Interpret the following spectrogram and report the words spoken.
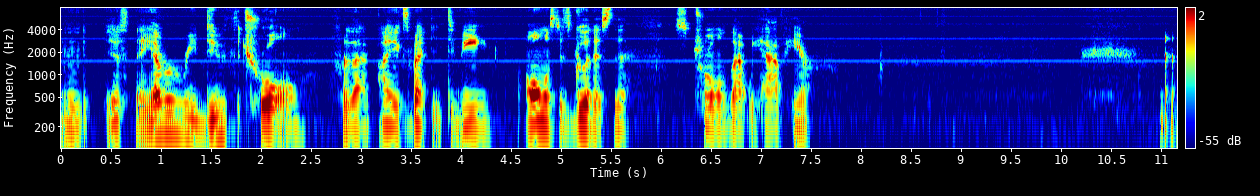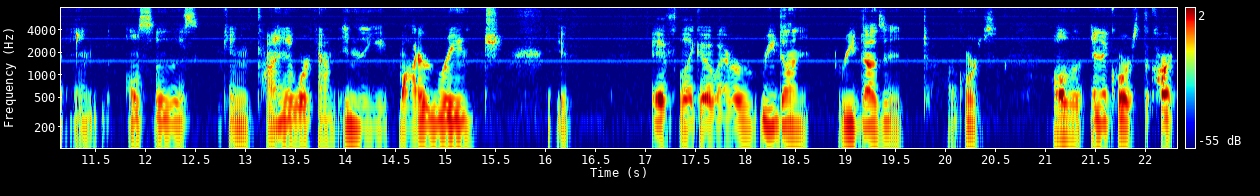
And if they ever redo the troll for that, I expect it to be almost as good as the troll that we have here. And also this can kind of work out in the modern range if if Lego ever redone redoes it, of course. All the, and of course the cart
